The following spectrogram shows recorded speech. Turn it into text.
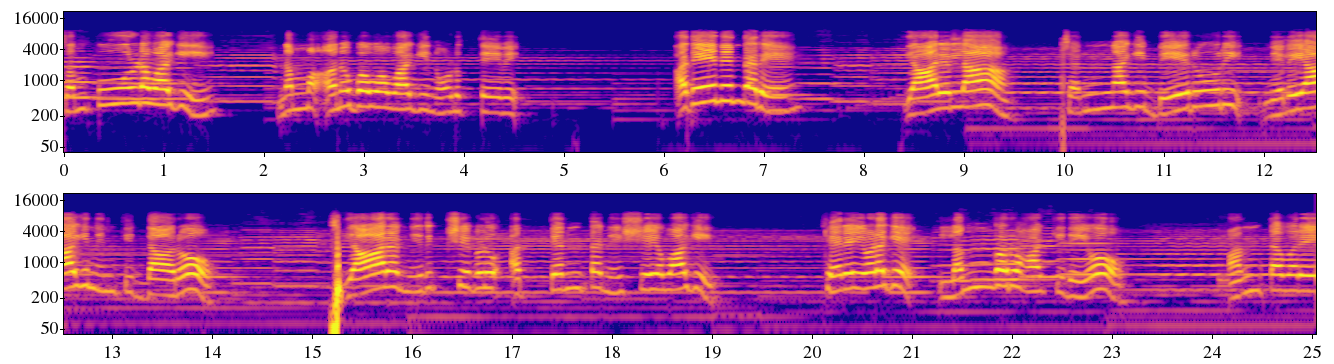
ಸಂಪೂರ್ಣವಾಗಿ ನಮ್ಮ ಅನುಭವವಾಗಿ ನೋಡುತ್ತೇವೆ. ಅದೇನೆಂದರೆ ಯಾರೆಲ್ಲ ಚೆನ್ನಾಗಿ ಬೇರೂರಿ ನೆಲೆಯಾಗಿ ನಿಂತಿದ್ದಾರೋ, ಯಾರ ನಿರೀಕ್ಷೆಗಳು ಅತ್ಯಂತ ನಿಶ್ಚಯವಾಗಿ ಕೆರೆಯೊಳಗೆ ಲಂಗರು ಹಾಕಿದೆಯೋ, ಅಂತವರೇ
